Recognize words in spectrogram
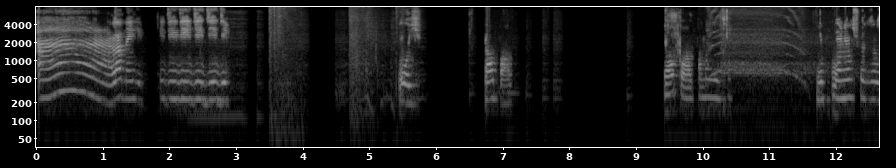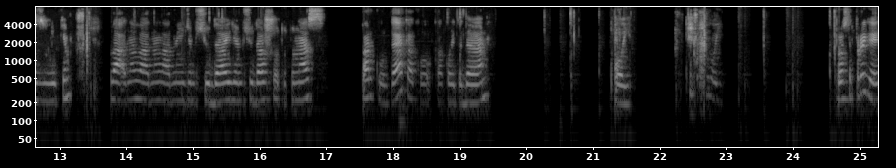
А, -а, а, ладно, иди, иди, иди, иди, иди. Ой, я упал. Я помогите. Не понял, что это за звуки. Ладно, ладно, ладно, идем сюда, идем сюда. Что тут у нас? Паркур, да, какой- какой-то, да. Ой. Ой. Просто прыгай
